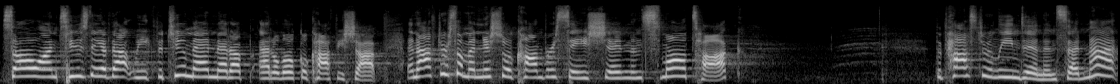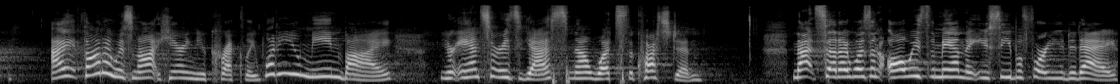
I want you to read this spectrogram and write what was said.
So on Tuesday of that week, the two men met up at a local coffee shop. And after some initial conversation and small talk, the pastor leaned in and said, Matt, I thought I was not hearing you correctly. What do you mean by your answer is yes? Now, what's the question? Matt said, I wasn't always the man that you see before you today.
